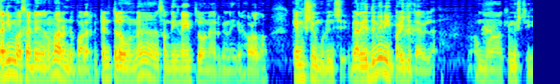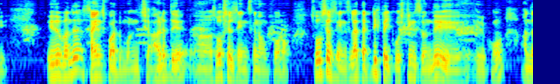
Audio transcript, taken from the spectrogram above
தனிம சட்டமாக ரெண்டு பாடம் இருக்குது டென்த்தில் ஒன்று சம்திங் நைன்த்தில் ஒன்று இருக்குன்னு நினைக்கிறேன். அவ்வளோதான் கெமிஸ்ட்ரி முடிஞ்சு. வேறு எதுவுமே நீங்கள் படிக்க தேவையில்லை. கெமிஸ்ட்ரிக்கு இது வந்து சயின்ஸ் பார்ட் முடிஞ்சு அடுத்து சோஷியல் சயின்ஸ்க்கு நம்ம போகிறோம் சோஷியல் சயின்ஸில் தேர்ட்டி ஃபைவ் கொஸ்டின்ஸ் வந்து இருக்கும். அந்த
